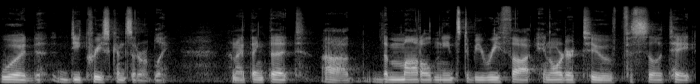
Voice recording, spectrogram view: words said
would decrease considerably. And I think that uh, the model needs to be rethought in order to facilitate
